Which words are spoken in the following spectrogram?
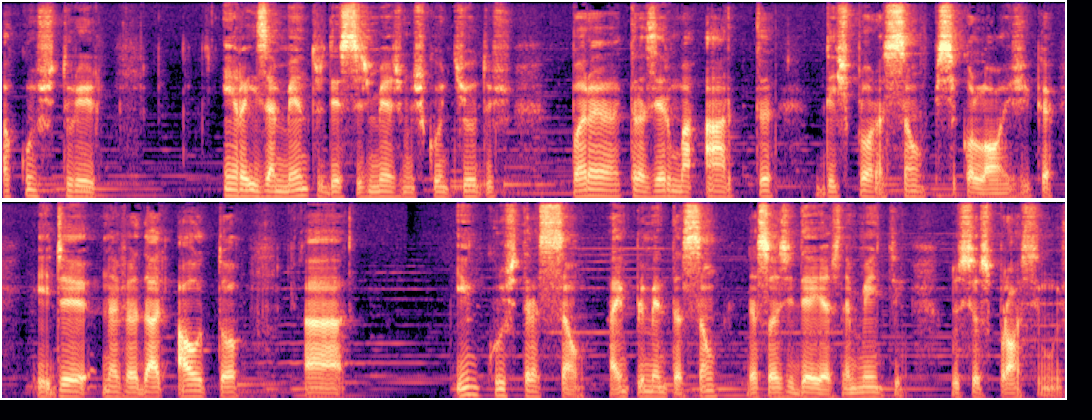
a construir enraizamentos desses mesmos conteúdos para trazer uma arte de exploração psicológica e de, na verdade, auto a incrustação, a implementação das suas ideias na mente dos seus próximos,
